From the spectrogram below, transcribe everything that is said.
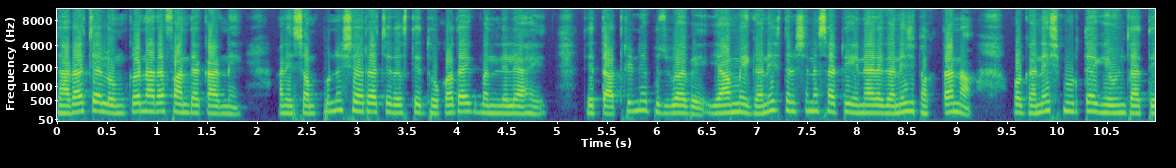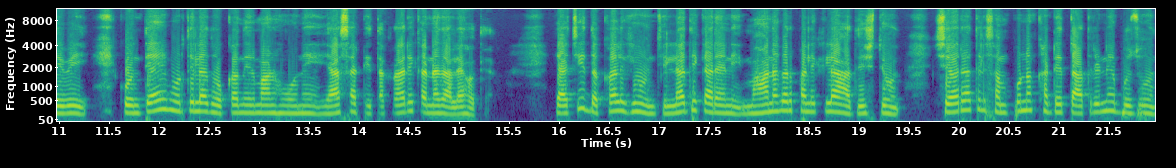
झाडाच्या लोमकणाऱ्या फांद्या काढणे आणि संपूर्ण शहराचे रस्ते धोकादायक बनलेले आहेत. ते तातडीने बुजवावे. यामुळे गणेश दर्शनासाठी येणाऱ्या गणेश भक्तांना व गणेश मूर्त्या घेऊन जाते वेळी कोणत्याही मूर्तीला धोका निर्माण होऊ नये यासाठी तक्रारी करण्यात आल्या होत्या. याची दखल घेऊन जिल्हाधिकाऱ्यांनी महानगरपालिकेला आदेश देऊन शहरातील संपूर्ण खड्डे तातडीने बुजवून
